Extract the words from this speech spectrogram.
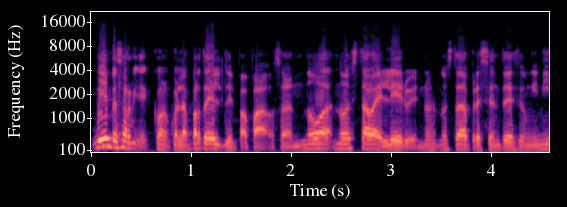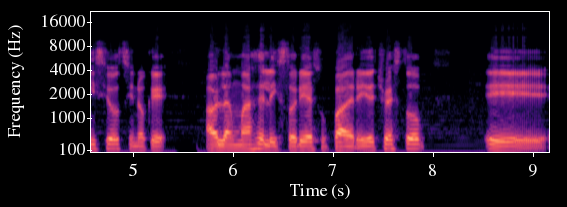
voy a empezar con, la parte del, papá. O sea, no, no estaba el héroe, no, no, estaba presente desde un inicio, sino que hablan más de la historia de su padre. Y de hecho esto eh,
